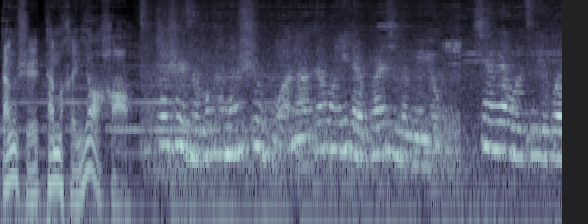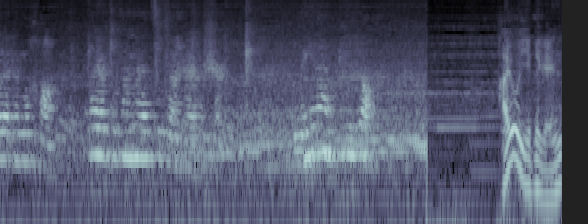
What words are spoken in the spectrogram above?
当时他们很要好。这事怎么可能是我呢？跟我一点关系都没有。现在我自己过得这么好，我也不跟他计较这个事儿，没那必要。还有一个人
